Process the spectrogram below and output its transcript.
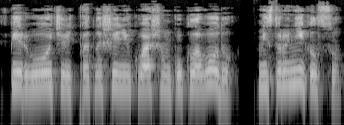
В первую очередь по отношению к вашему кукловоду, мистеру Николсу.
